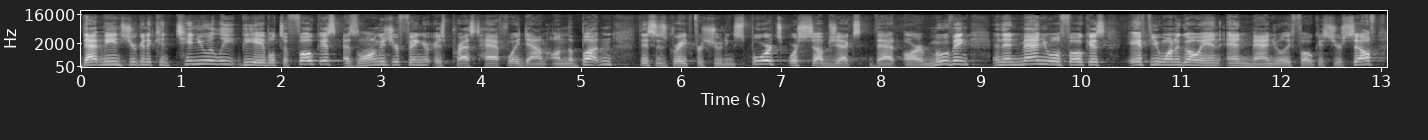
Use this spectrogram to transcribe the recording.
That means you're going to continually be able to focus as long as your finger is pressed halfway down on the button. This is great for shooting sports or subjects that are moving. And then manual focus, if you want to go in and manually focus yourself,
